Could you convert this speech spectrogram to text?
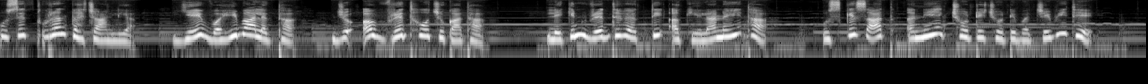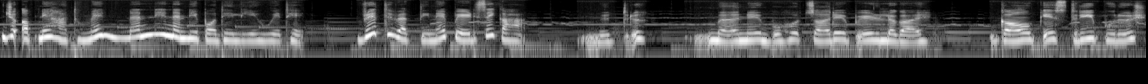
उसे तुरंत पहचान लिया। ये वही बालक था जो अब वृद्ध हो चुका था। लेकिन वृद्ध व्यक्ति अकेला नहीं था। उसके साथ अनेक छोटे छोटे बच्चे भी थे, जो अपने हाथों में नन्हे नन्हे पौधे लिए हुए थे। वृद्ध व्यक्ति ने पेड़ से कहा, मित्र, मैंने बहुत सारे पेड़ लगाए। गाँव के स्त्री पुरुष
